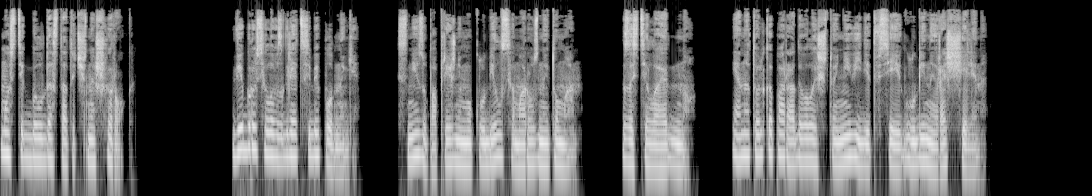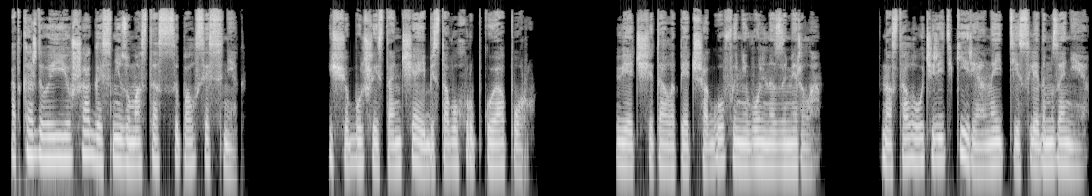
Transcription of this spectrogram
Мостик был достаточно широк. Ви бросила взгляд себе под ноги. Снизу по-прежнему клубился морозный туман, застилая дно, и она только порадовалась, что не видит всей глубины расщелины. От каждого ее шага снизу моста ссыпался снег, еще больше истончая без того хрупкую опору. Ви отсчитала пять шагов и невольно замерла. Настала очередь Кириана идти следом за нею.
